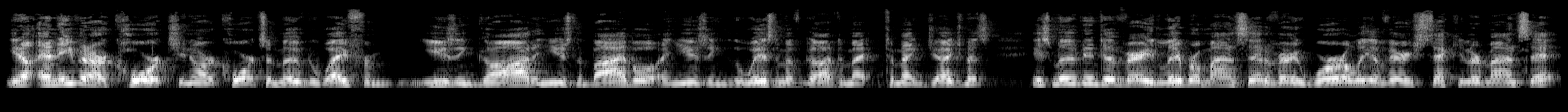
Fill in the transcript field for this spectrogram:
you know, and even our courts, you know, our courts have moved away from using God and using the Bible and using the wisdom of God to make, to make judgments. It's moved into a very liberal mindset, a very worldly, a very secular mindset.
